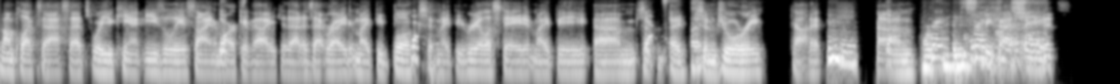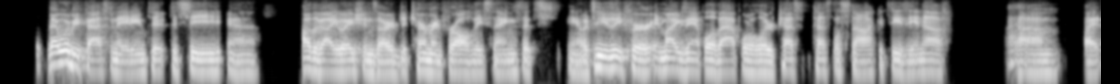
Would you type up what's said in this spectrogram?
complex assets where you can't easily assign a market value to that. Is that right? It might be books, it might be real estate, it might be um, some uh, some jewelry. Got it. Mhm. Um, Great, great question. that would be fascinating to to see uh, how the valuations are determined for all of these things. It's you know it's easy for in my example of Apple or Tes- Tesla stock, it's easy enough. Um, but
